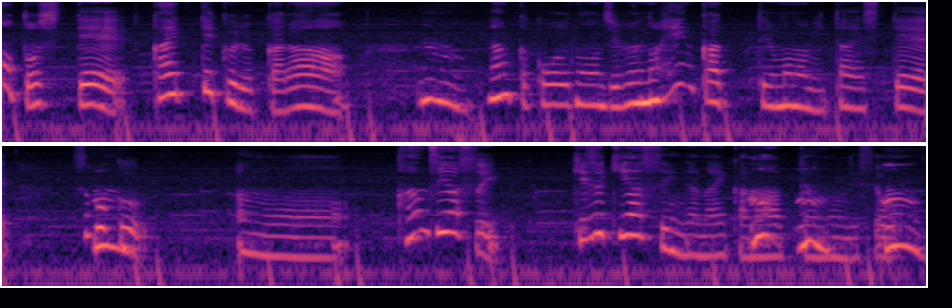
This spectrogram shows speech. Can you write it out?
ものとして返ってくるから、うんなんかこの自分の変化っていうものに対してすごく、うあのー感じやすい気づきやすいんじゃないかなって思うんですよ。うん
